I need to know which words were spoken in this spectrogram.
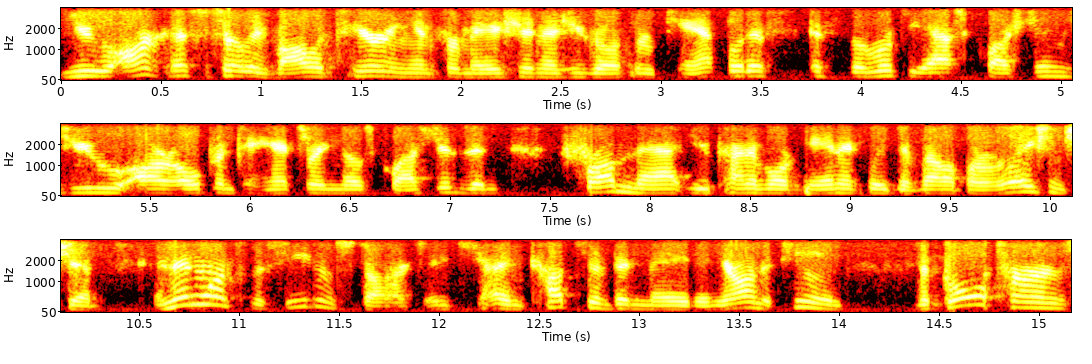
you aren't necessarily volunteering information as you go through camp, but if if the rookie asks questions, you are open to answering those questions, and from that, you kind of organically develop a relationship. And then once the season starts and, and cuts have been made, and you're on the team, the goal turns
